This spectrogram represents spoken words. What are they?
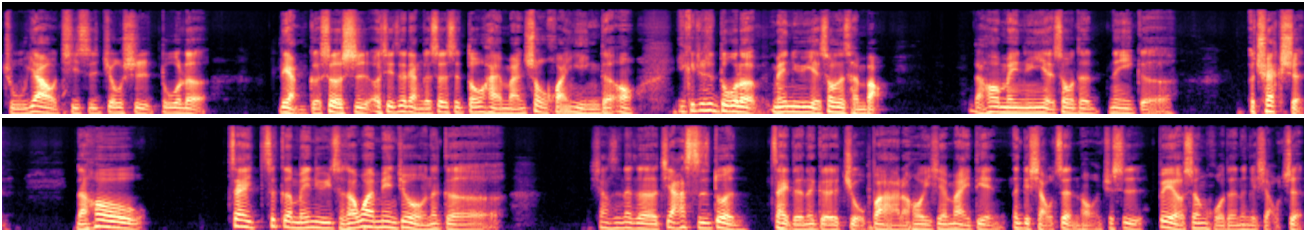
主要其实就是多了两个设施，而且这两个设施都还蛮受欢迎的哦。一个就是多了美女野兽的城堡，然后美女野兽的那个 attraction，然后在这个美女野兽外面就有那个像是那个加斯顿。在的那个酒吧，然后一些卖店，那个小镇哦，就是贝尔生活的那个小镇，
